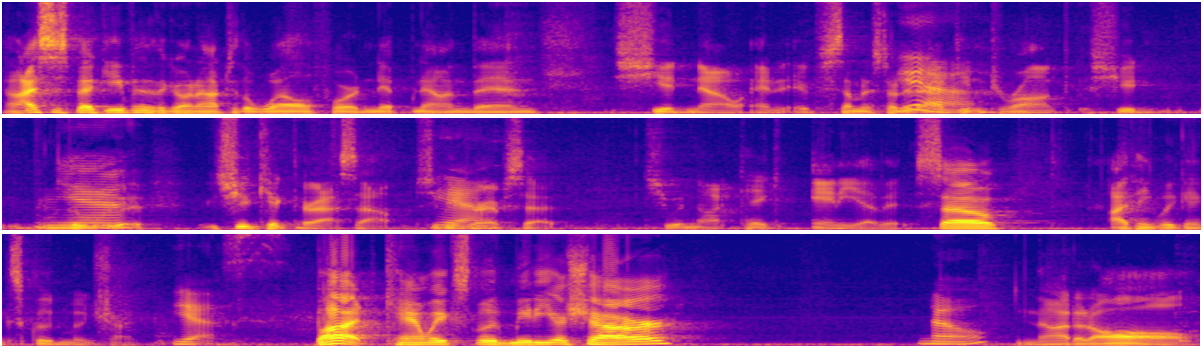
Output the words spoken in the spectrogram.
And I suspect even if they're going out to the well for a nip now and then, she'd know. And if someone started Yeah. acting drunk, she'd Yeah. she'd kick their ass out. She'd be very upset. She would not take any of it. So I think we can exclude moonshine. Yes. But can we exclude meteor shower? No. Not at all.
